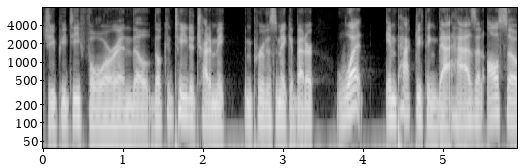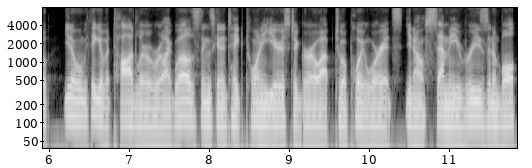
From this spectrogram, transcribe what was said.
GPT-4, and they'll they'll continue to try to make improve this and make it better. What impact do you think that has? And also, you know, when we think of a toddler, we're like, well, this thing's going to take 20 years to grow up to a point where it's you know semi reasonable.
